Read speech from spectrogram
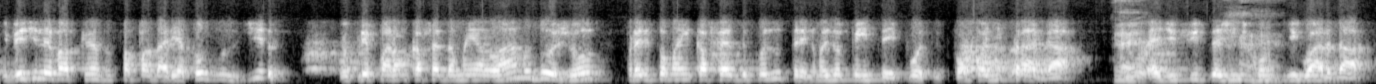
em vez de levar as crianças para padaria todos os dias, eu preparar um café da manhã lá no dojo para eles tomarem café depois do treino. Mas eu pensei, pô, esses pão pode estragar. É. é difícil da gente conseguir guardar.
